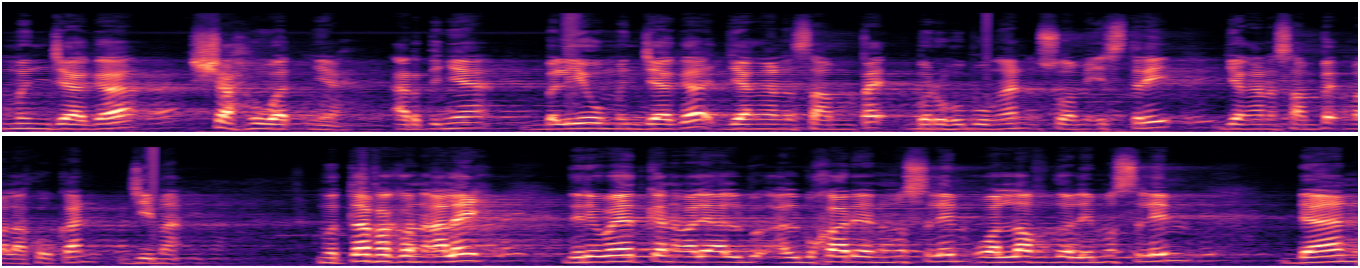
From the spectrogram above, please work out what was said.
menjaga syahwatnya. Artinya beliau menjaga jangan sampai berhubungan suami istri jangan sampai melakukan jima' muttafaqun alaih diriwayatkan oleh Al-Bukhari dan Muslim wal lafdhu li Muslim dan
